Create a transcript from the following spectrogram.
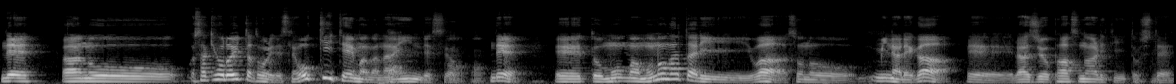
であのー先ほど言った通りですね大きいテーマがないんですよ。うんで、えーともまあ、物語はそのミナレが、えーラジオパーソナリティとして、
